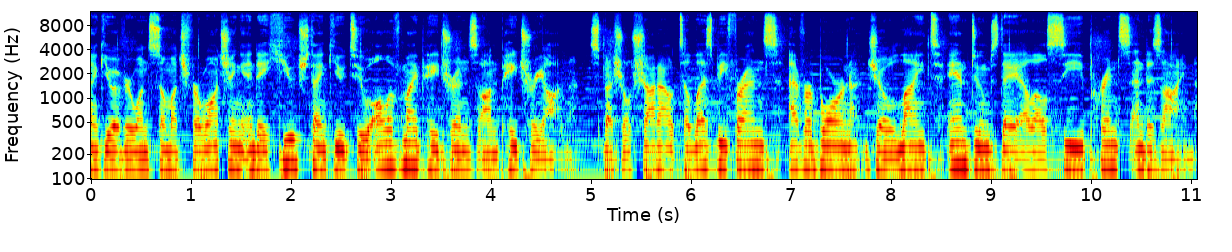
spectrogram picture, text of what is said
Thank you everyone so much for watching, and a huge thank you to all of my patrons on Patreon. Special shout out to Lesby Friends, Everborn, Joe Light, and Doomsday LLC, Prince and Design.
